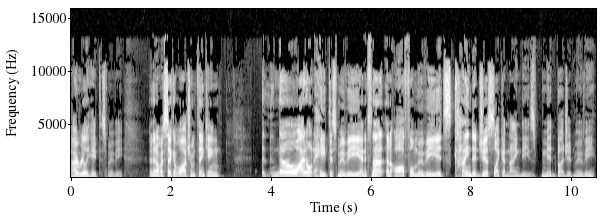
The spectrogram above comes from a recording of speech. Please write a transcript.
I really hate this movie. And then on my second watch, I'm thinking, no, I don't hate this movie, and it's not an awful movie. It's kind of just like a '90s mid-budget movie.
